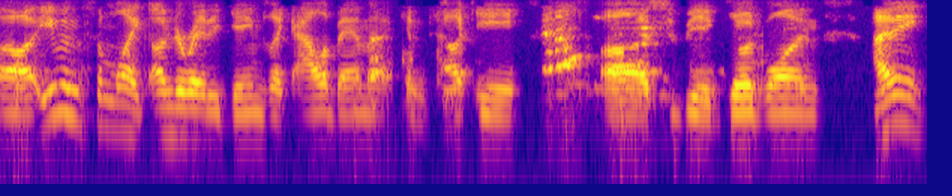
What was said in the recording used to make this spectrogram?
uh, even some like underrated games like Alabama at Kentucky uh, should be a good one. I think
